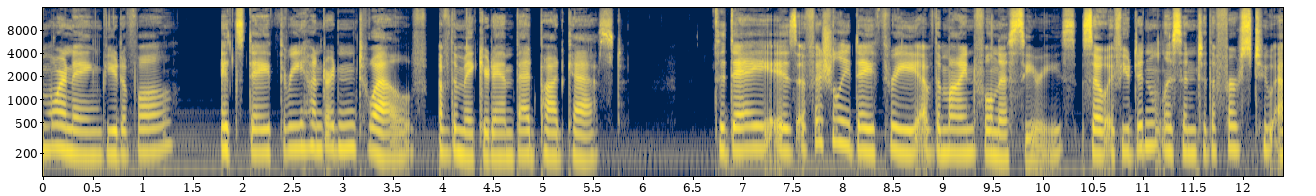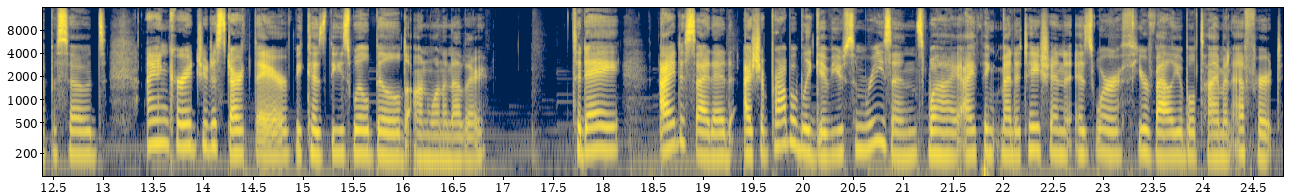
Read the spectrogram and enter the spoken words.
morning, beautiful. It's day 312 of the Make Your Damn Bed podcast. Today is officially day three of the mindfulness series, so if you didn't listen to the first two episodes, I encourage you to start there because these will build on one another. Today, I decided I should probably give you some reasons why I think meditation is worth your valuable time and effort,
